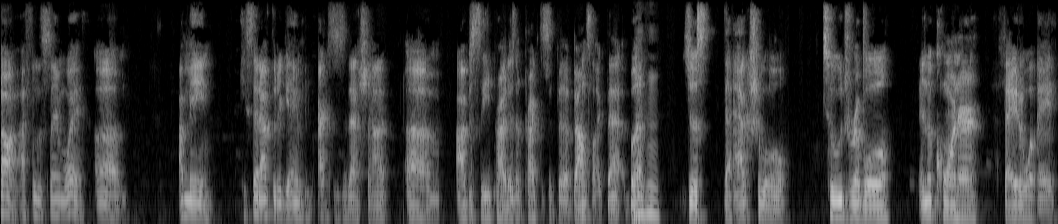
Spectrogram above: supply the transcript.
Oh, I feel the same way. Um, I mean, he said after the game he practices that shot. Um, obviously, he probably doesn't practice it to bounce like that, but Mhm. just the actual two dribble in the corner, fade away,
